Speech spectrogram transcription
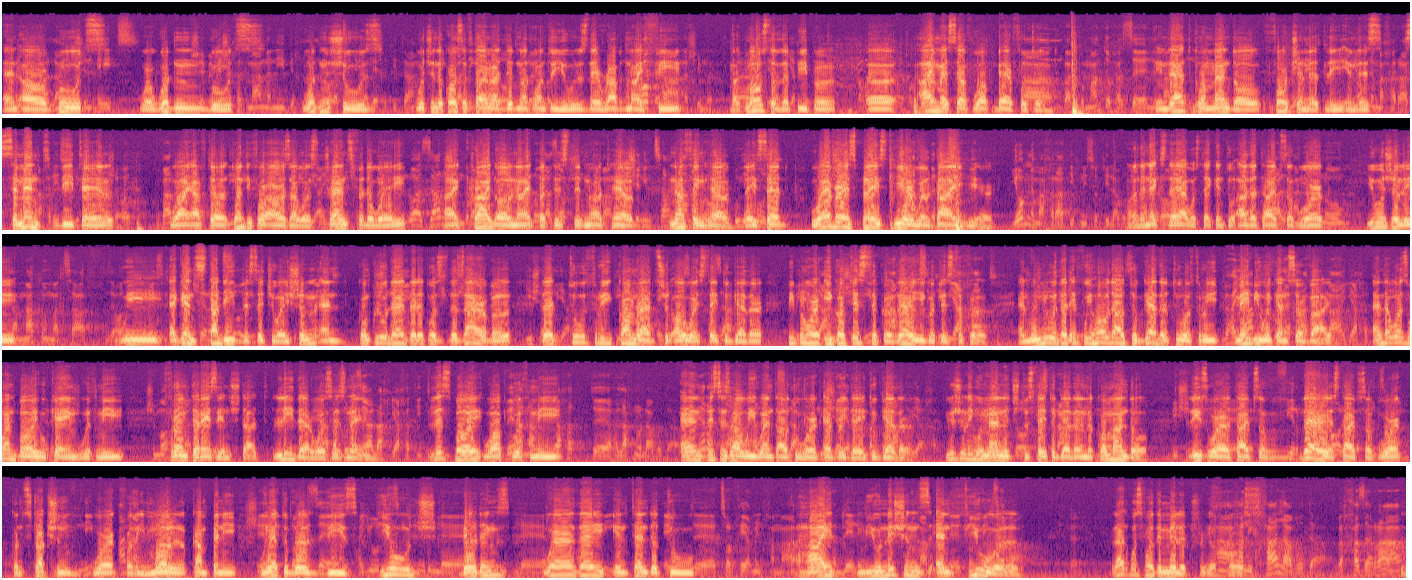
And our boots were wooden boots, wooden shoes, which in the course of time I did not want to use. They rubbed my feet. But most of the people uh, I myself walked barefooted. In that commando, fortunately, in this cement detail, why after 24 hours I was transferred away. I cried all night, but this did not help. Nothing helped. They said, whoever is placed here will die here. On the next day I was taken to other types of work, usually we again studied the situation and concluded that it was desirable that two, three comrades should always stay together. People were egotistical, very egotistical. And we knew that if we hold out together, two or three, maybe we can survive. And there was one boy who came with me from Theresienstadt. Leader was his name. This boy walked with me, and this is how we went out to work every day together. Usually we managed to stay together in the commando. These were types of various types of work, construction work for the Moll company. We had to build these huge buildings where they intended to hide munitions and fuel. That was for the military, of course.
